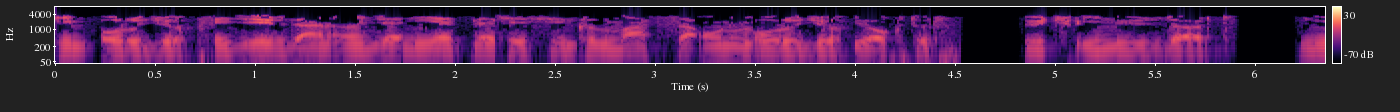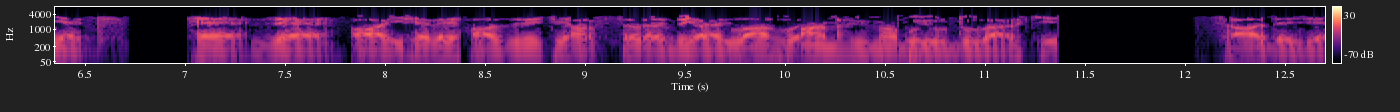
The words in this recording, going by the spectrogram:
kim orucu fecirden önce niyetle kesin kılmazsa onun orucu yoktur. 3104 Niyet H.Z. Ayşe ve Hazreti Hafsa radıyallahu anhüma buyurdular ki, sadece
